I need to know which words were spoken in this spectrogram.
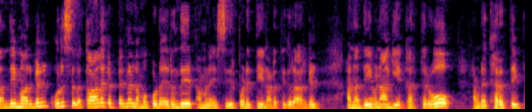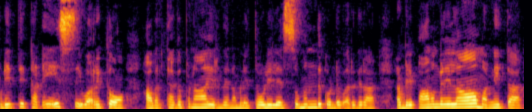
தந்தைமார்கள் ஒரு சில காலகட்டங்கள் நம்ம கூட இருந்து நம்மளை சீர்படுத்தி நடத்துகிறார்கள். ஆனால் தேவனாகிய கர்த்தரோ நம்முடைய கரத்தை பிடித்து கடைசி வரைக்கும் அவர் தகப்பனாக இருந்து நம்மளை தோளிலே சுமந்து கொண்டு வருகிறார். நம்முடைய பாவங்களெல்லாம் மன்னித்தார்.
